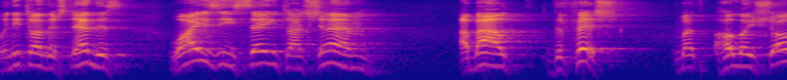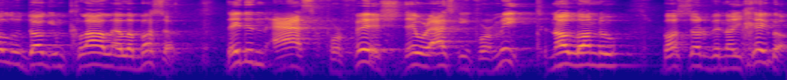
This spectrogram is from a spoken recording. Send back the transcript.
we need to understand this. Why is he saying to Hashem about the fish? But Haloishalu dogim klal elabasar. They didn't ask for fish, they were asking for meat. No lonu basar v'noichelo.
